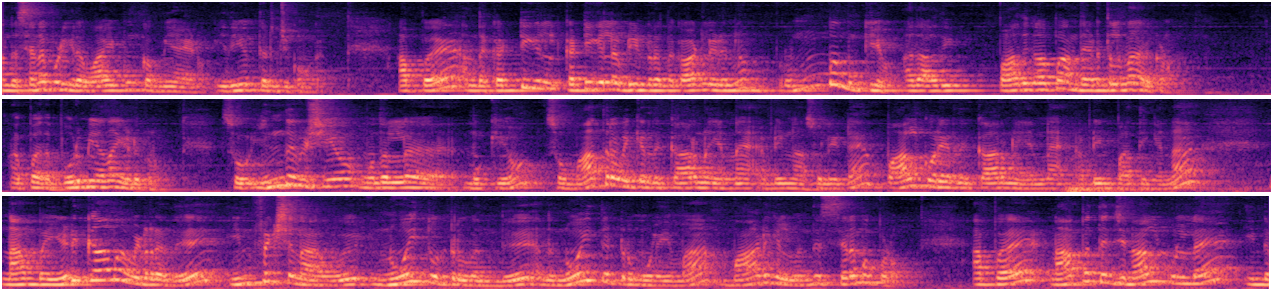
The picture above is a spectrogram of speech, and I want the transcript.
அந்த செனை பிடிக்கிற வாய்ப்பும் கம்மியாயிடும். இதையும் தெரிஞ்சுக்கோங்க. அப்போ அந்த கட்டிகள் கட்டிகள் அப்படின்ற அந்த காட்டிலிடம்லாம் ரொம்ப முக்கியம். அது அது பாதுகாப்பாக அந்த இடத்துல தான் இருக்கணும். அப்போ அதை பொறுமையாக தான் எடுக்கணும். ஸோ இந்த விஷயம் முதல்ல முக்கியம். ஸோ மாத்திரை வைக்கிறதுக்கு காரணம் என்ன அப்படின்னு நான் சொல்லிட்டேன். பால் குறையிறதுக்கு காரணம் என்ன அப்படின்னு பார்த்தீங்கன்னா நாம் எடுக்காமல் விடுறது இன்ஃபெக்ஷன் ஆகு நோய் தொற்று வந்து அந்த நோய் தொற்று மூலயமா மாடுகள் வந்து சிரமப்படும். அப்போ நாற்பத்தஞ்சு நாளுக்குள்ளே இந்த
